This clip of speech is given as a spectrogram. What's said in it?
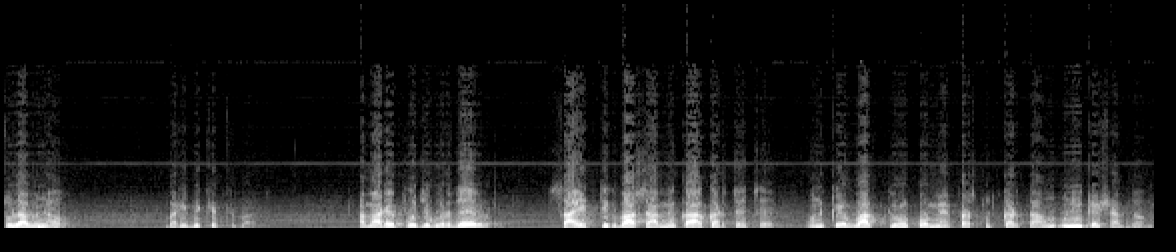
सुलभ न हो। बड़ी विचित्र बात। हमारे पूज्य गुरुदेव साहित्यिक भाषा में कहा करते थे, उनके वाक्यों को मैं प्रस्तुत करता हूँ, उन्हीं के शब्दों में।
